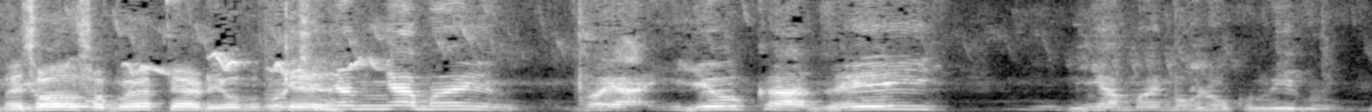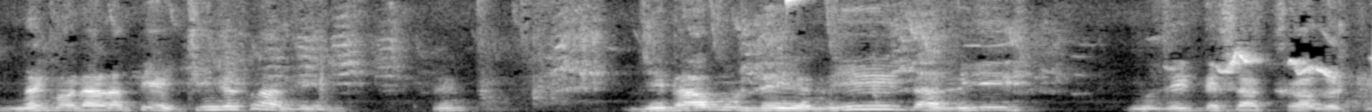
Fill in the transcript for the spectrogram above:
Mas o senhor, o senhor perdeu, eu porque... tinha minha mãe, e eu casei, minha mãe morou comigo, nós morávamos pertinho da fazenda. Né? De lá eu mudei ali, dali mudei para essa casa aqui.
